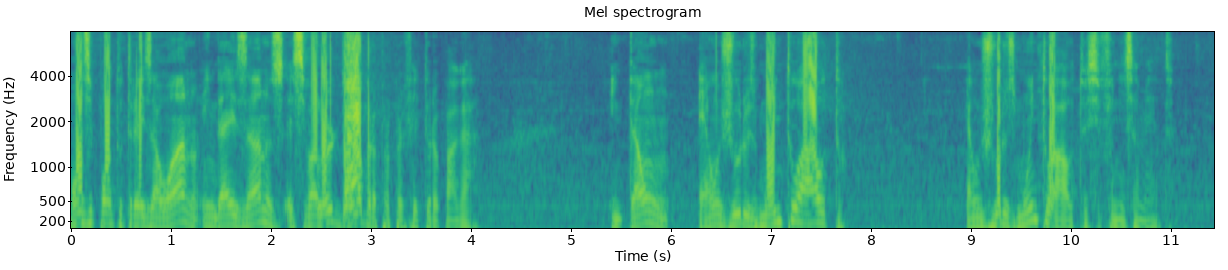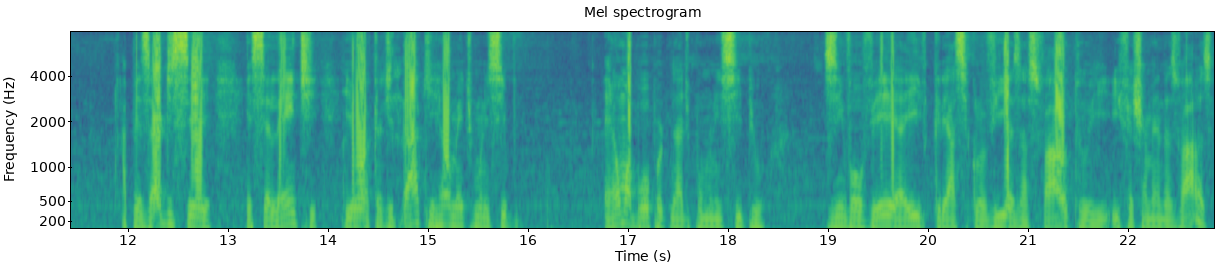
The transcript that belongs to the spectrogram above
11,3 ao ano, em 10 anos, esse valor dobra para a prefeitura pagar. Então, é um juros muito alto. É um juros muito alto esse financiamento. Apesar de ser excelente e eu acreditar que realmente o município é uma boa oportunidade para o município desenvolver aí, criar ciclovias, asfalto e, e fechamento das valas,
